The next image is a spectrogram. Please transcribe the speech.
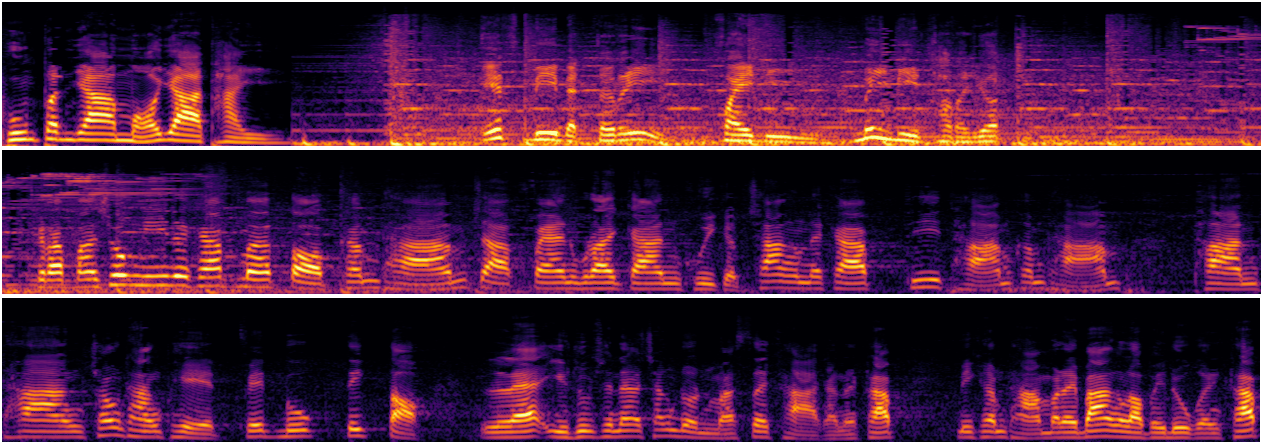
ภูมิปัญญาหมอยาไทย FB แบตเตอรี่ ไฟดีไม่มีทรยศ กลับมาช่วงนี้นะครับ มาตอบคำถามจากแฟนรายการคุยกับช่างนะครับ ที่ถามคำถามผ่านทางช่องทางเพจ Facebook TikTok และ YouTube Channel ช่างดนมาสเตอร์คากันนะครับ มีคำถามอะไรบ้างเราไปดูกันครับ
